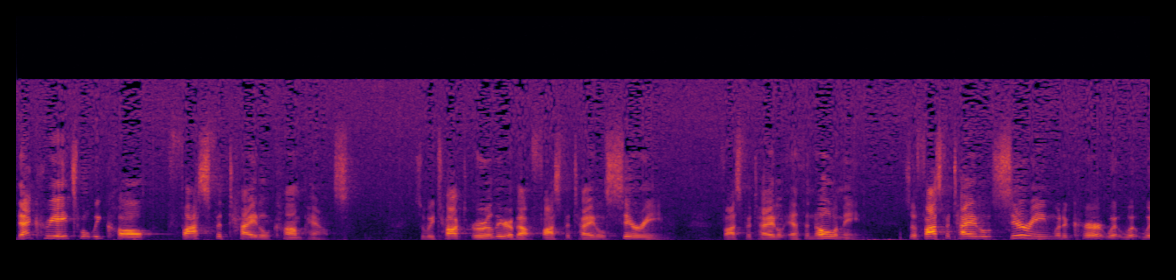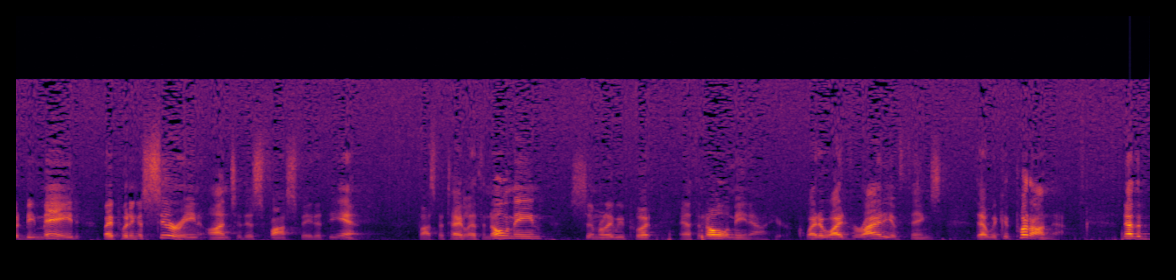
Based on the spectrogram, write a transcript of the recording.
That creates what we call phosphatidyl compounds. So we talked earlier about phosphatidyl serine, phosphatidyl ethanolamine. So phosphatidylserine would occur, would would be made by putting a serine onto this phosphate at the end. Phosphatidyl ethanolamine, similarly we put ethanolamine out here. Quite a wide variety of things that we could put on that. Now the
